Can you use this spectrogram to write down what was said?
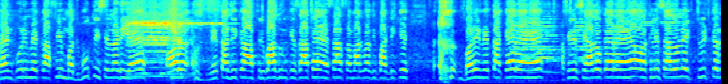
मैनपुरी में काफ़ी मजबूती से लड़ी है और नेताजी का आशीर्वाद उनके साथ है। ऐसा समाजवादी पार्टी के बड़े नेता कह रहे हैं अखिलेश यादव कह रहे हैं और अखिलेश यादव ने एक ट्वीट कर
